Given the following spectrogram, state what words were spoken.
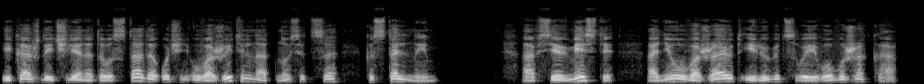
и каждый член этого стада очень уважительно относится к остальным. А все вместе они уважают и любят своего вожака.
